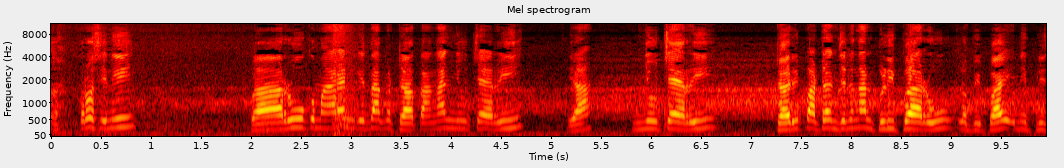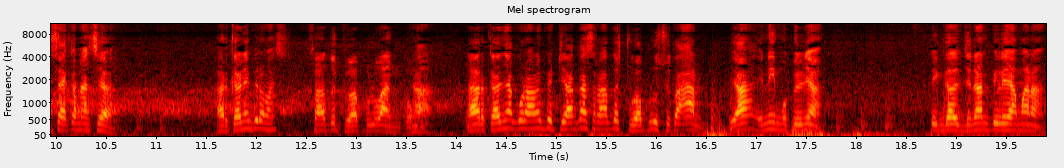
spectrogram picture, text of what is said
Terus ini baru kemarin kita kedatangan New Cherry ya. New Cherry daripada jenengan beli baru lebih baik ini beli second aja. Harganya berapa Mas? 120-an koma. Nah, harganya kurang lebih di angka 120 jutaan ya ini mobilnya. Tinggal jenengan pilih yang mana.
